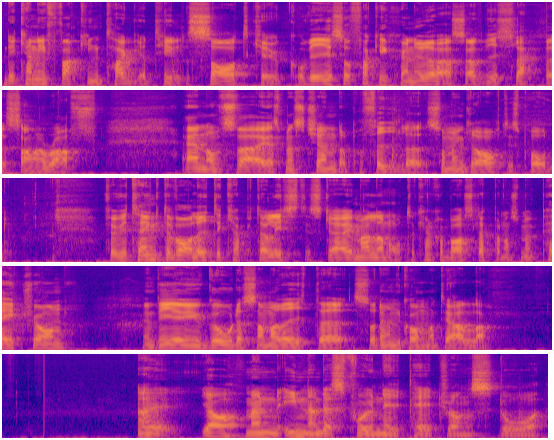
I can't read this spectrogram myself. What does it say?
Det kan ni fucking tagga till Satkuk. Och vi är så fucking generösa att vi släpper Sanna Ruff. En av Sveriges mest kända profiler som en gratispodd. För vi tänkte vara lite kapitalistiska emellanåt och kanske bara släppa dem som en Patreon. Men vi är ju goda samariter så den kommer till alla. Eh, Ja, men innan dess får ju ni patrons då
